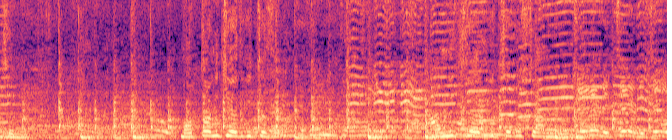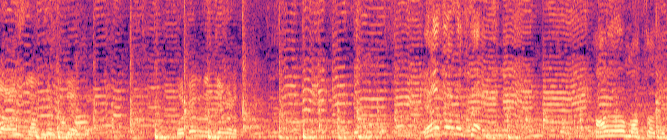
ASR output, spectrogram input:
చేద్దాం. ఫోటోకి నుంచే పెడతాం. ఎలా చూడండి ఒకసారి మొత్తం అది.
